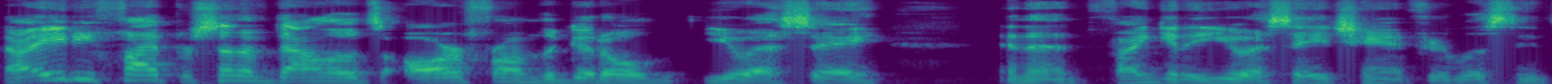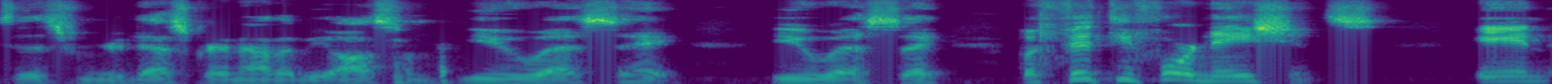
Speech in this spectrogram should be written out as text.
Now, 85% of downloads are from the good old USA, And then if I can get a USA chant, if you're listening to this from your desk right now, that'd be awesome. USA, USA. But 54 nations in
